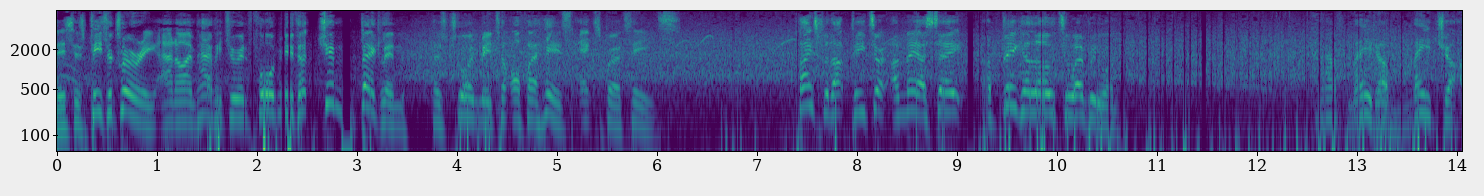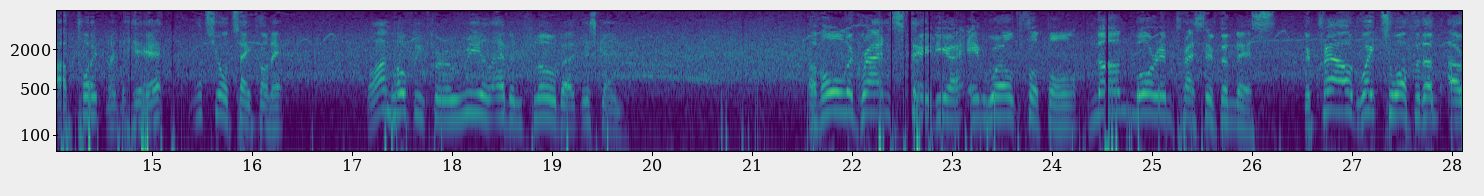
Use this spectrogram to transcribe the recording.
This is Peter Drury, and I'm happy to inform you that Jim Beglin has joined me to offer his expertise. Thanks for that, Peter, and may I say a big hello to everyone. Have made a major appointment here. What's your take on it? Well, I'm hoping for a real ebb and flow about this game. Of all the grand stadia in world football, none more impressive than this. The crowd wait to offer them a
